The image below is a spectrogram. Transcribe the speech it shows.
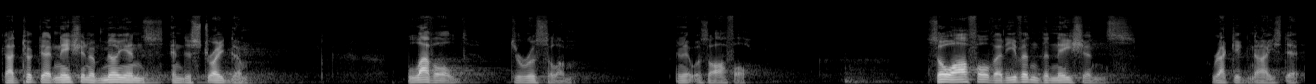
God took that nation of millions and destroyed them, leveled Jerusalem, and it was awful. So awful that even the nations recognized it.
